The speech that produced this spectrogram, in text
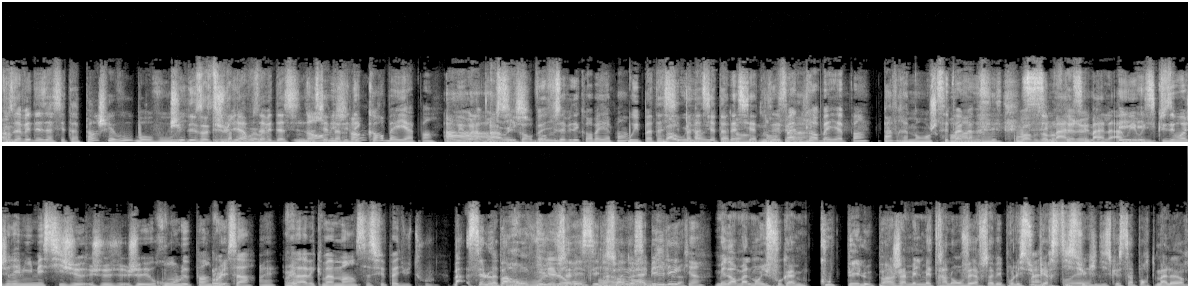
un- Vous avez des assiettes à pain chez vous? Bon, vous. J'ai des assiettes à Julia, pain, ouais, vous avez des assi- Non, assiettes mais à j'ai pain des corbeilles à pain. Ah oui, voilà, moi Ah aussi, oui. corbeille. Vous, vous avez des corbeilles à pain? Oui, pas Bah d'assiette oui. pas Ah Vous non, n'avez pas de corbeille à pain? Pas vraiment, je C'est crois. pas On va vous en mal, offrir une. mal. Ah Et oui, oui. Excusez-moi, Jérémy, mais si je, je, je romps le pain comme ça, euh, avec ma main, ça se fait pas du tout. Bah, c'est le Bah, pain rompu. Vous le savez, c'est l'histoire Ah de la Bible. Mais normalement, il faut quand même couper le pain, jamais le mettre à l'envers, vous savez, pour les superstitieux qui disent que ça porte malheur.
